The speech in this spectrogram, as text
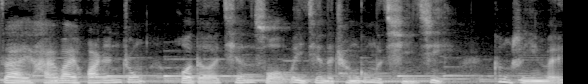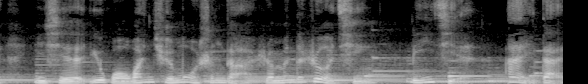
在海外华人中获得前所未见的成功的奇迹，更是因为一些与我完全陌生的人们的热情、理解、爱戴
